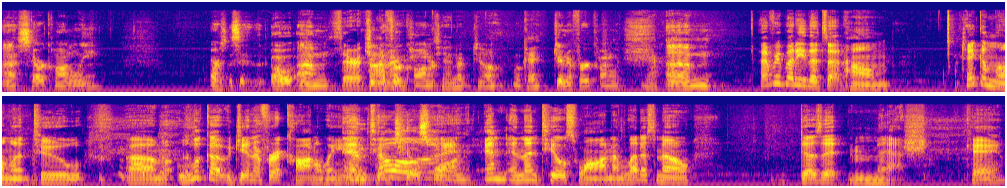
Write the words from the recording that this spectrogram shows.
uh, Sarah Connolly, or oh, um, Sarah Jennifer Connor? Connor, Jen- oh, okay. Jennifer Connelly. Yeah. Um, Everybody that's at home, take a moment to um, look up Jennifer Connelly and, And then tell Teal Swan. and and then Teal Swan and let us know. Does it mesh? Okay.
